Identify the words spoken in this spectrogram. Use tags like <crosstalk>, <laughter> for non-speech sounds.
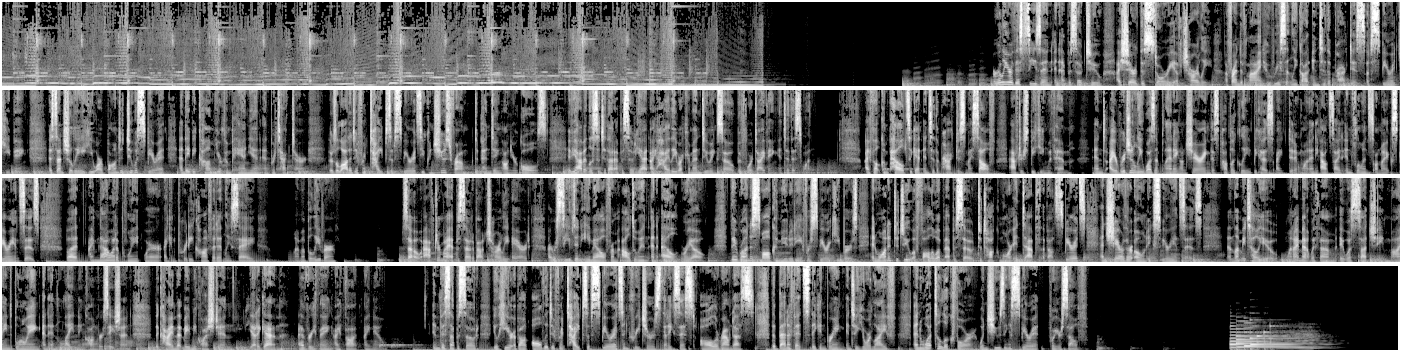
Earlier this season, in episode two, I shared the story of Charlie, a friend of mine who recently got into the practice of spirit keeping. Essentially, you are bonded to a spirit and they become your companion and protector. There's a lot of different types of spirits you can choose from, depending on your goals. If you haven't listened to that episode yet, I highly recommend doing so before diving into this one. I felt compelled to get into the practice myself after speaking with him. And I originally wasn't planning on sharing this publicly because I didn't want any outside influence on my experiences. But I'm now at a point where I can pretty confidently say I'm a believer. So, after my episode about Charlie aired, I received an email from Alduin and Elle Rio. They run a small community for spirit keepers and wanted to do a follow up episode to talk more in depth about spirits and share their own experiences. And let me tell you, when I met with them, it was such a mind blowing and enlightening conversation. The kind that made me question, yet again, everything I thought I knew. In this episode, you'll hear about all the different types of spirits and creatures that exist all around us, the benefits they can bring into your life, and what to look for when choosing a spirit for yourself.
